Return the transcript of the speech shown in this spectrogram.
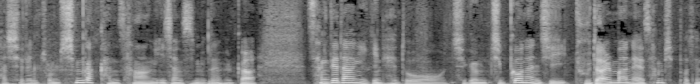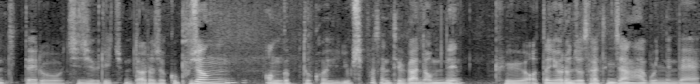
사실은 좀 심각한 상황이지 않습니까? 네. 그러니까 상대당이긴 해도 지금 집권한 지 두 달 만에 30%대로 지지율이 좀 떨어졌고 부정 언급도 거의 60%가 넘는 그 어떤 여론조사가 등장하고 있는데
